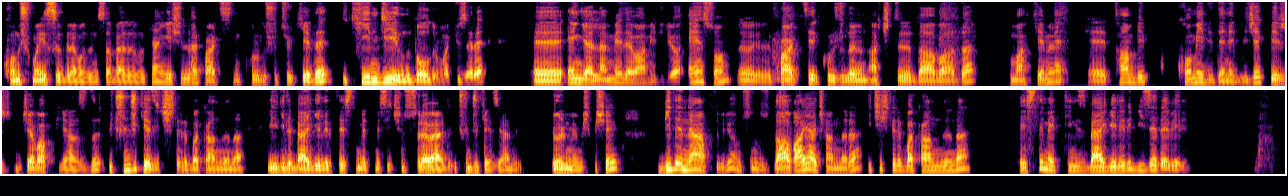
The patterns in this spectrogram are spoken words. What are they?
konuşmayı sığdıramadığımız haberler olurken Yeşiller Partisi'nin kuruluşu Türkiye'de ikinci yılını doldurmak üzere e, engellenmeye devam ediliyor. En son e, parti kurucularının açtığı davada mahkeme e, tam bir komedi denebilecek bir cevap yazdı. Üçüncü kez İçişleri Bakanlığı'na ilgili belgeleri teslim etmesi için süre verdi. Üçüncü kez yani görülmemiş bir şey. Bir de ne yaptı biliyor musunuz? Davayı açanlara İçişleri Bakanlığı'na teslim ettiğiniz belgeleri bize de verin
